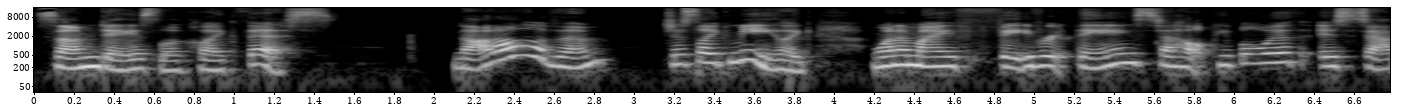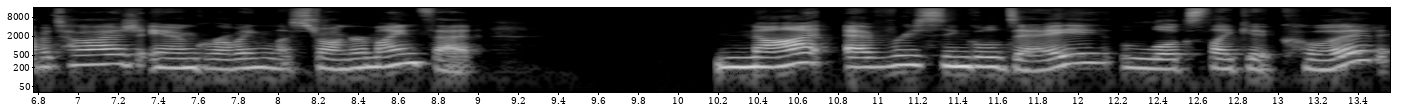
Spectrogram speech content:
Some days look like this. Not all of them, just like me. Like one of my favorite things to help people with is sabotage and growing a stronger mindset. Not every single day looks like it could.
